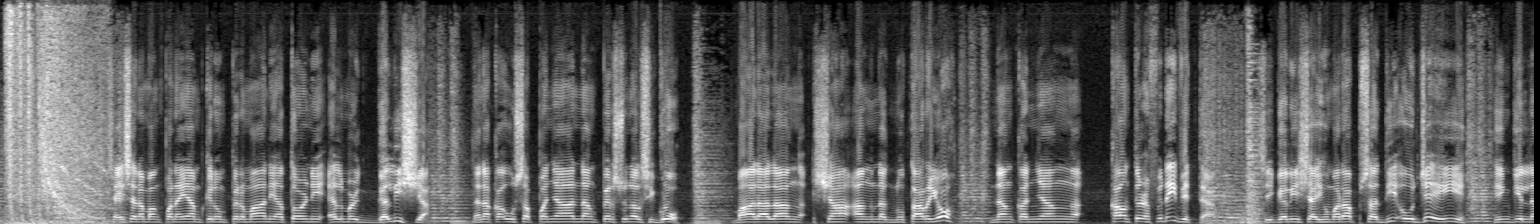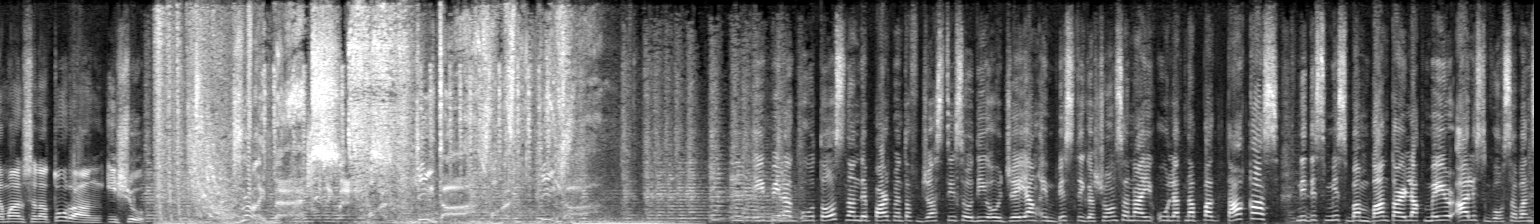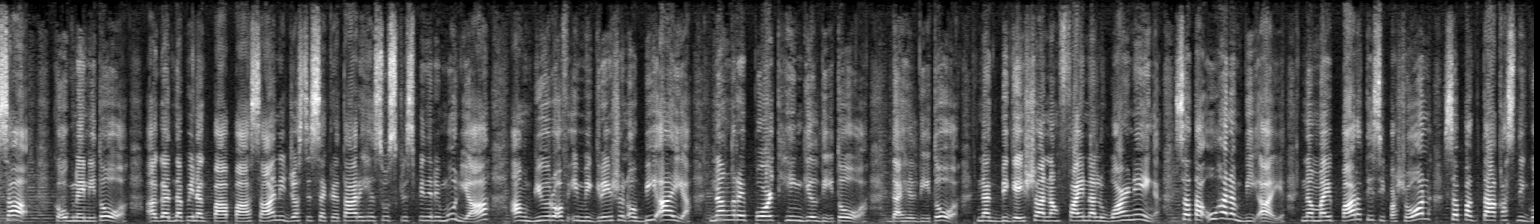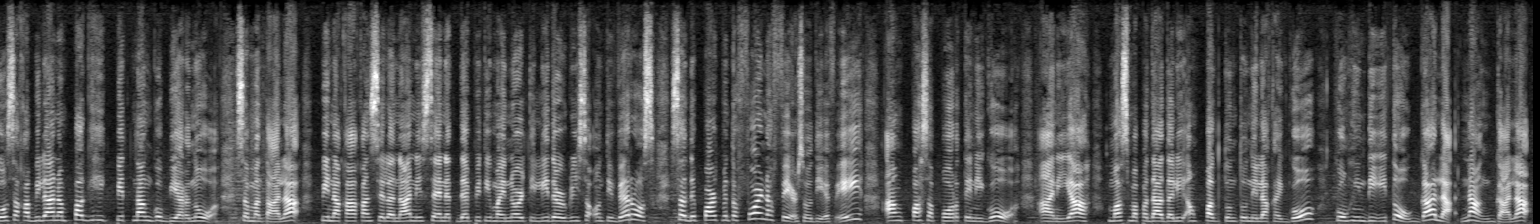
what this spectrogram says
Sa isa namang panayam kinumpirma ni Attorney Elmer Galicia na nakausap pa niya ng personal si Go. Maalalang siya ang nagnotaryo ng kanyang counter affidavit. Si Galicia ay humarap sa DOJ hinggil naman sa naturang issue. Trimax. Balita. Balita. Ipinag-utos ng Department of Justice o DOJ ang investigasyon sa naiulat na pagtakas ni dismiss Bamban Tarlac Mayor Alice Go sa bansa. Kaugnay nito, agad na pinagpapasa ni Justice Secretary Jesus Crispin Remulla ang Bureau of Immigration o BI ng report hinggil dito. Dahil dito, nagbigay siya ng final warning sa tauhan ng BI na may partisipasyon sa pagtakas ni Go sa kabila ng paghihigpit ng gobyerno. Samantala, pinakakansela na ni Senate Deputy Minority Leader Risa Ontiveros sa Department of Foreign Affairs o DFA ang pasaporte ni Go. Aniya, mas mapadadali ang pagtunto nila kay Go kung hindi ito gala ng gala.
